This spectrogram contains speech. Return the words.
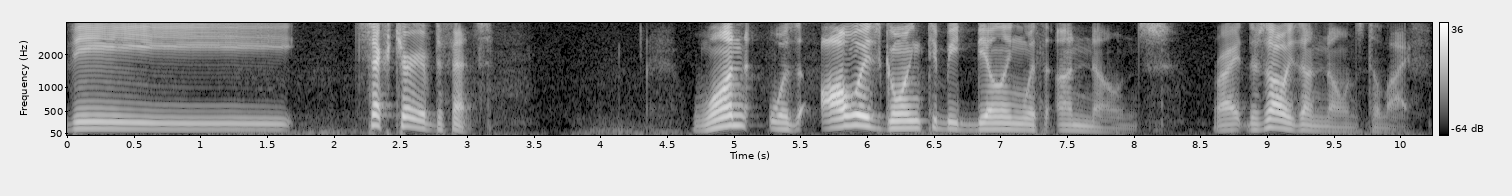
the secretary of defense one was always going to be dealing with unknowns right? There's always unknowns to life.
